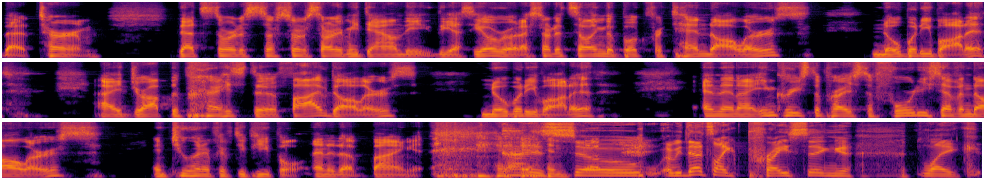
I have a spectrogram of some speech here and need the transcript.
that term that sort of sort of started me down the the SEO road. I started selling the book for ten dollars. Nobody bought it. I dropped the price to five dollars. Nobody bought it, and then I increased the price to forty seven dollars. And 250 people ended up buying it. That is so. I mean, that's like pricing, like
